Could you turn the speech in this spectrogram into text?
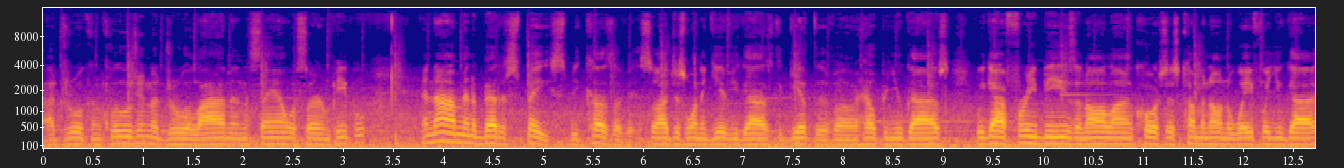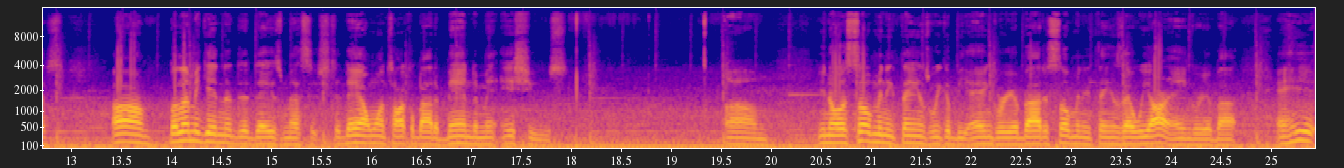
I drew a conclusion, I drew a line in the sand with certain people, and now I'm in a better space because of it. So I just want to give you guys the gift of uh, helping you guys. We got freebies and online courses coming on the way for you guys. Um, but let me get into today's message. Today I want to talk about abandonment issues. Um, you know, there's so many things we could be angry about. There's so many things that we are angry about. And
